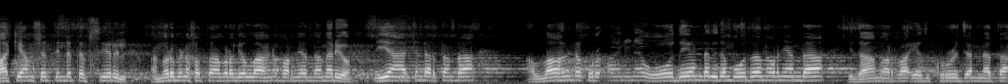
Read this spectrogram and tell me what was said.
വാക്യാംശത്തിന്റെ തഫ്സീറിൽ അമർ ബിൻ ഖത്താബ് റലി അള്ളാഹുവിന് പറഞ്ഞത് എന്താണെന്നറിയോ ഈ ആയത്തിന്റെ അർത്ഥം എന്താ? അള്ളാഹുവിന്റെ ഖുർആാനിനെ ഓതേണ്ട വിധം ഓതുക എന്ന് പറഞ്ഞാൽ എന്താ? ഇതാ മറ യദ്ഖുറുൽ ജന്നത്ത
